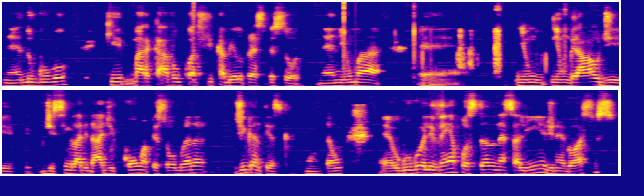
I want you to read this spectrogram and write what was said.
né, do Google que marcava o corte de cabelo para essa pessoa, né, nenhuma é, em, um, em um grau de, de similaridade com uma pessoa humana gigantesca. Né? Então, é, o Google ele vem apostando nessa linha de negócios,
